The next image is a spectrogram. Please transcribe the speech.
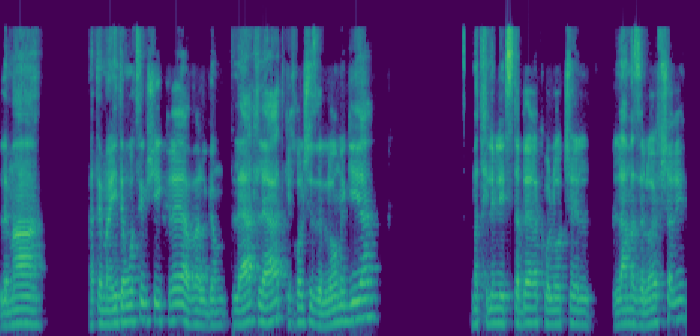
למה אתם הייתם רוצים שיקרה, אבל גם לאט לאט ככל שזה לא מגיע, מתחילים להצטבר הקולות של למה זה לא אפשרי,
